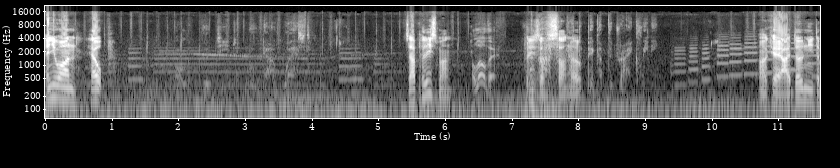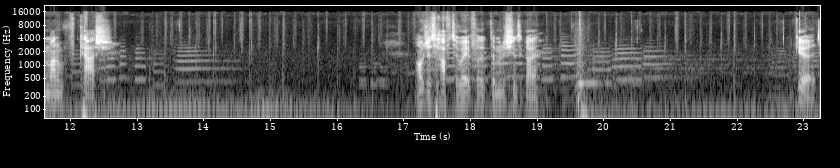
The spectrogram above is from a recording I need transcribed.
Anyone help? All the good teams have moved out west. Is that policeman? Hello there. Police officer, no. Pick up the dry cleaning. Okay, I don't need a man of cash. I'll just have to wait for the demolitions guy. Good.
